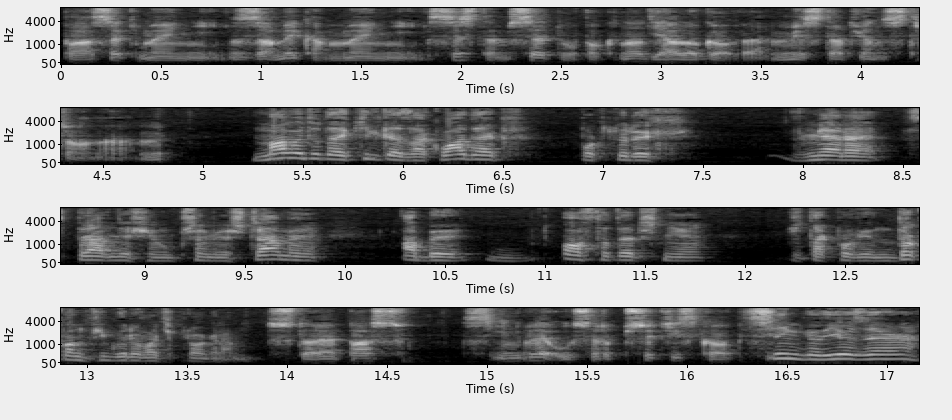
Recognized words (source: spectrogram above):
Pasek menu. Zamykam menu. System setup. Okno dialogowe. Mystation strona. M- Mamy tutaj kilka zakładek, po których w miarę sprawnie się przemieszczamy, aby ostatecznie, że tak powiem, dokonfigurować program. Store pass. Single user przycisk opcji. Single user,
